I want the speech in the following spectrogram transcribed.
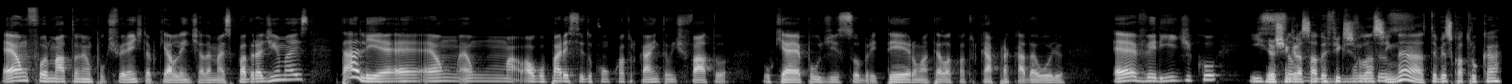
é um formato né, um pouco diferente, até porque a lente ela é mais quadradinha, mas tá ali, é, é, é, um, é um, algo parecido com o 4K, então de fato o que a Apple diz sobre ter uma tela 4K para cada olho é verídico. E eu achei engraçado o FX muitos... falando assim, na TVs 4K,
